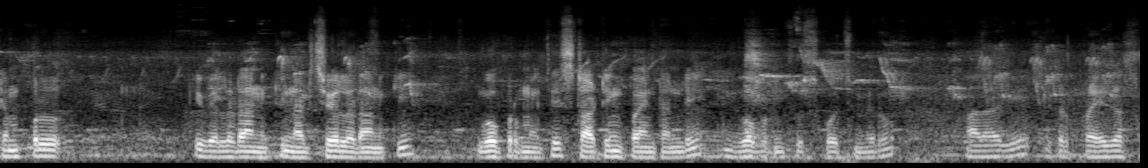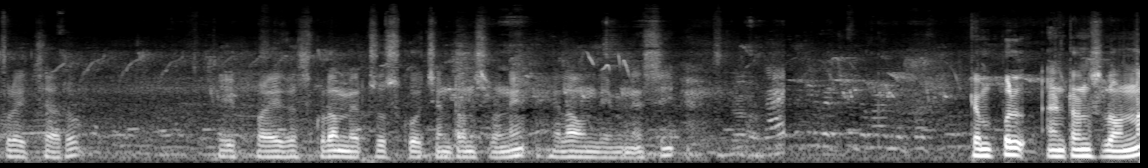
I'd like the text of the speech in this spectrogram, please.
టెంపుల్కి వెళ్ళడానికి నడిచి వెళ్ళడానికి గోపురం అయితే స్టార్టింగ్ పాయింట్ అండి. గోపురం చూసుకోవచ్చు మీరు. అలాగే ఇక్కడ ప్రైజెస్ కూడా ఇచ్చారు. ఈ ప్రైజెస్ కూడా మీరు చూసుకోవచ్చు ఎంట్రన్స్లోనే ఎలా ఉంది అనేసి టెంపుల్ ఎంట్రన్స్లో ఉన్న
